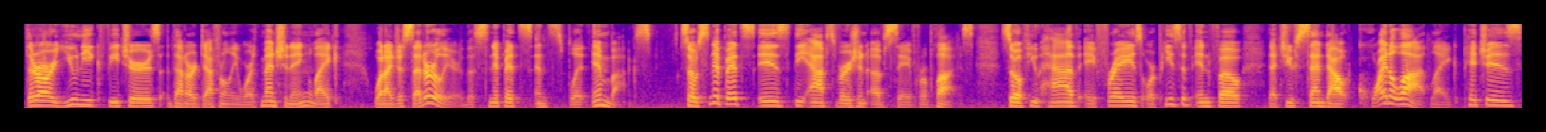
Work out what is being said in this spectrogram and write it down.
there are unique features that are definitely worth mentioning, like what I just said earlier, the snippets and split inbox. So snippets is the app's version of saved replies. So if you have a phrase or piece of info that you send out quite a lot, like pitches,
